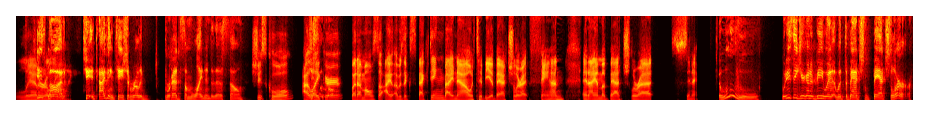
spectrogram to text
She's literally. good. She, I think Tayshia really bred some light into this. So She's cool. I She's so like cool. her, but I'm also I, I was expecting by now to be a Bachelorette fan, and I am a Bachelorette cynic. Ooh. What do you think you're going to be with, with the bachelor, bachelor?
